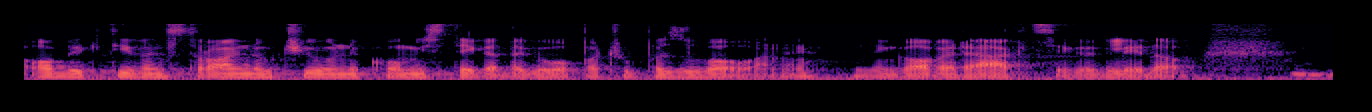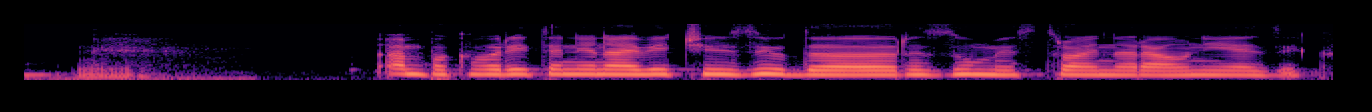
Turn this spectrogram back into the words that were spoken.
objektiven stroj naučil nekom iz tega, da ga bo pač opazoval, ne? njegove reakcije ga gledal. Mhm. Ampak verjeten je največji izziv, da razume stroj naravni jezik.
